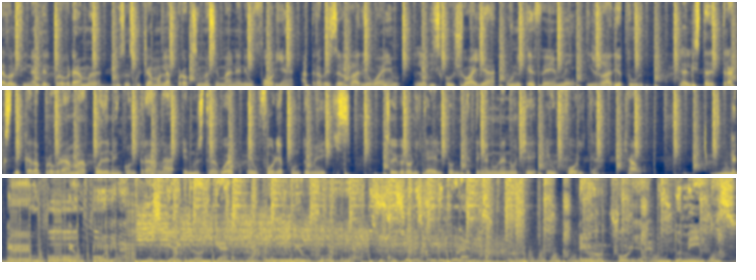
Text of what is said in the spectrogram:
Llegado al final del programa. Nos escuchamos la próxima semana en Euforia a través de Radio UAM, la Disco Ushuaia, Única FM y Radio Tour. La lista de tracks de cada programa pueden encontrarla en nuestra web euforia.mx. Soy Verónica Elton. Que tengan una noche eufórica. Chao. Eufo- euforia. Música electrónica Euforia. y sus fusiones contemporáneas. Euforia. Punto MX.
